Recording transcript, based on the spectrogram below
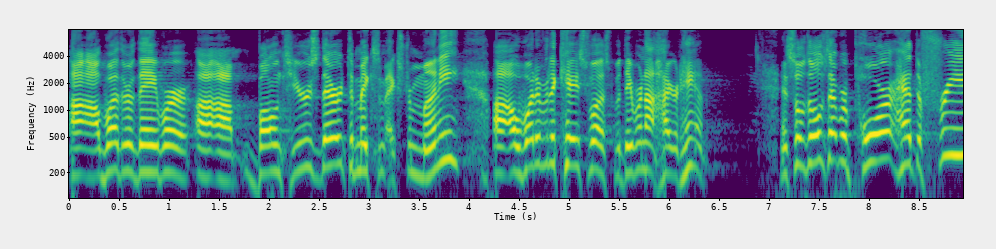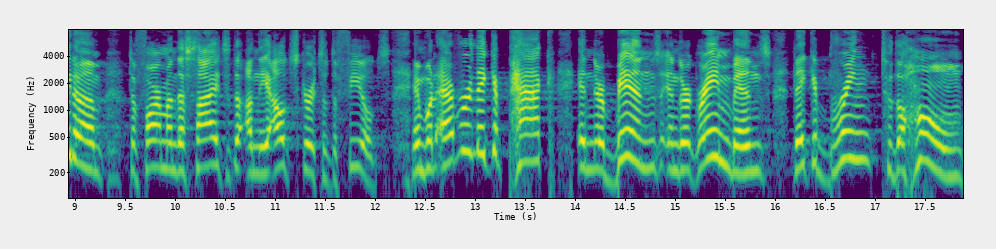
uh, whether they were uh, um, volunteers there to make some extra money, uh, or whatever the case was, but they were not hired hand. And so those that were poor had the freedom to farm on the sides, the, on the outskirts of the fields. And whatever they could pack in their bins, in their grain bins, they could bring to the home,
